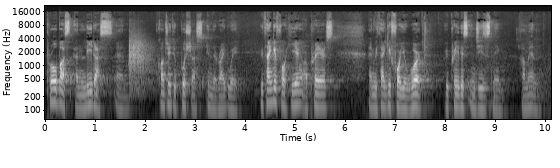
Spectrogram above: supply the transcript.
probe us and lead us and continue to push us in the right way. We thank you for hearing our prayers and we thank you for your word. We pray this in Jesus' name. Amen.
